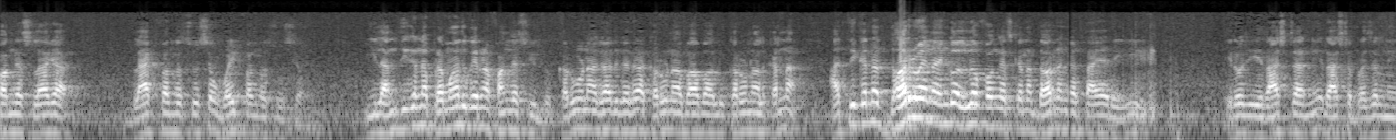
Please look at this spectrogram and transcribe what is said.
ఫంగస్ లాగా బ్లాక్ ఫంగస్ చూసాం వైట్ ఫంగస్ చూసాం. వీళ్ళు అంతకన్నా ప్రమాదకరమైన ఫంగస్ వీళ్ళు. కరోనా కాదు కదా కరోనా బాబాలు కరోనాల కన్నా అతికన్నా దారుణమైన ఇంకో ఎల్లో ఫంగస్ కన్నా దారుణంగా తయారయ్యి ఈరోజు ఈ రాష్ట్రాన్ని రాష్ట్ర ప్రజల్ని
